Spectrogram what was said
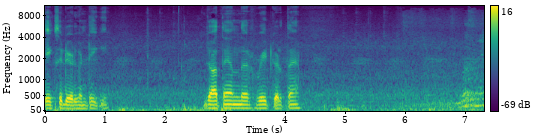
एक से डेढ़ घंटे की। जाते हैं अंदर वेट करते हैं। सेशन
